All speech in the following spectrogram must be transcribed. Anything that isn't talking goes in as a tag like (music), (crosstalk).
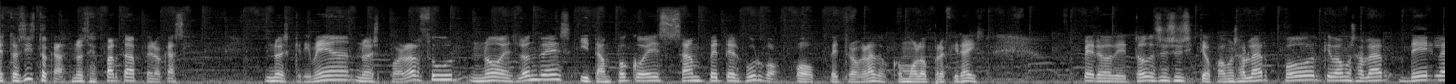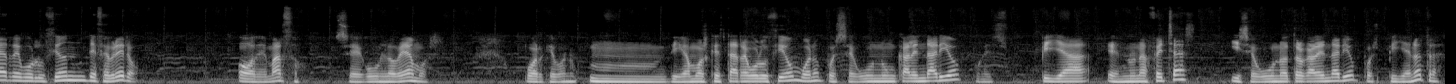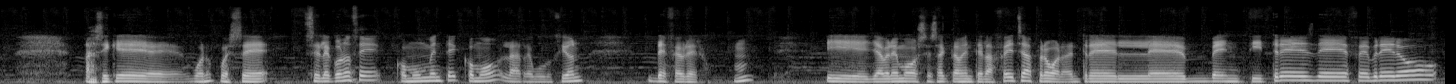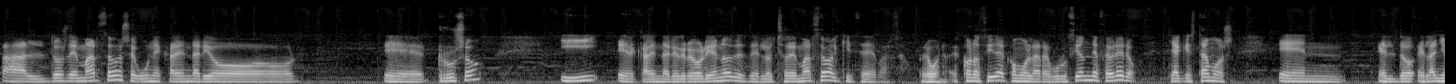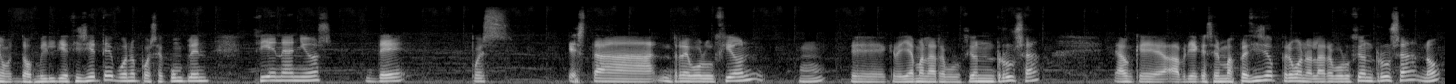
Esto es Istocast, no es Esparta, pero casi. No es Crimea, no es Port Arthur, no es Londres y tampoco es San Petersburgo o Petrogrado, como lo prefiráis. Pero de todos esos sitios vamos a hablar porque vamos a hablar de la Revolución de Febrero o de Marzo, según lo veamos. Porque bueno, mm, digamos que esta revolución, bueno, pues según un calendario, pues pilla en unas fechas y según otro calendario, pues pilla en otras. Así que, bueno, pues se le conoce comúnmente como la Revolución de Febrero. Y ya veremos exactamente las fechas, pero bueno, entre el 23 eh, de febrero al 2 de marzo, según el calendario eh, ruso, y el calendario gregoriano desde el 8 de marzo al 15 de marzo. Pero bueno, es conocida como la Revolución de Febrero, ya que estamos en el, el año 2017, bueno, pues se cumplen 100 años de pues esta revolución eh, que le llaman la revolución rusa aunque habría que ser más preciso pero bueno la revolución rusa no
